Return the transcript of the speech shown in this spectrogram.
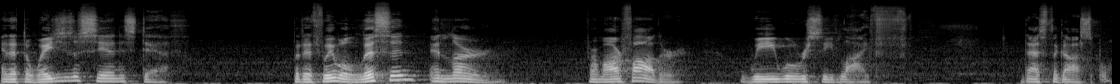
and that the wages of sin is death. But if we will listen and learn from our Father, we will receive life. That's the gospel.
